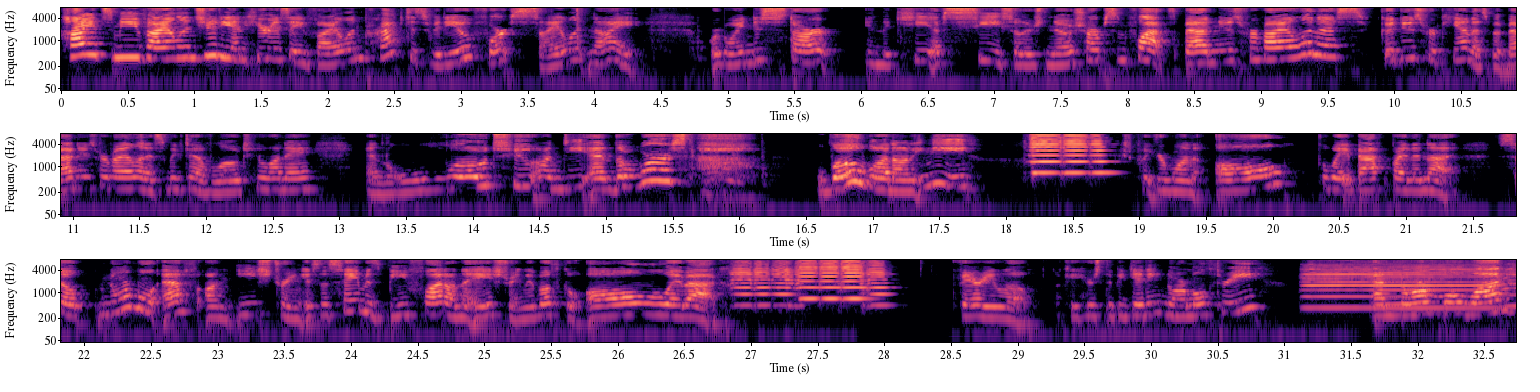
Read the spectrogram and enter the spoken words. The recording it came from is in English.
Hi, it's me, Violin Judy, and here is a violin practice video for Silent Night. We're going to start in the key of C, so there's no sharps and flats. Bad news for violinists, good news for pianists, but bad news for violinists. We have to have low two on A and low two on D, and the worst, low one on E. Just put your one all the way back by the nut. So normal F on E string is the same as B flat on the A string. They both go all the way back. Very low. Okay, here's the beginning, normal three and normal one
